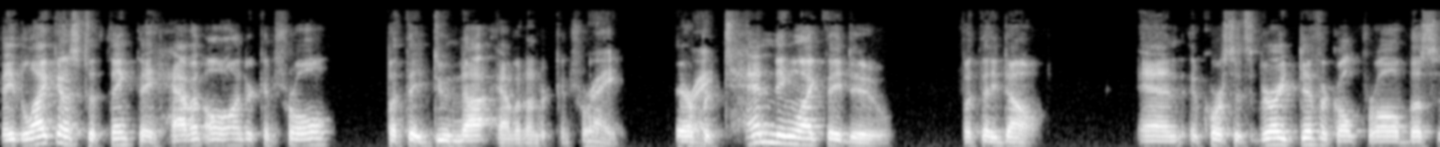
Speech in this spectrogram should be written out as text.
they'd like us to think they have it all under control but they do not have it under control. Right. They're right. pretending like they do, but they don't. And of course, it's very difficult for all of us,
